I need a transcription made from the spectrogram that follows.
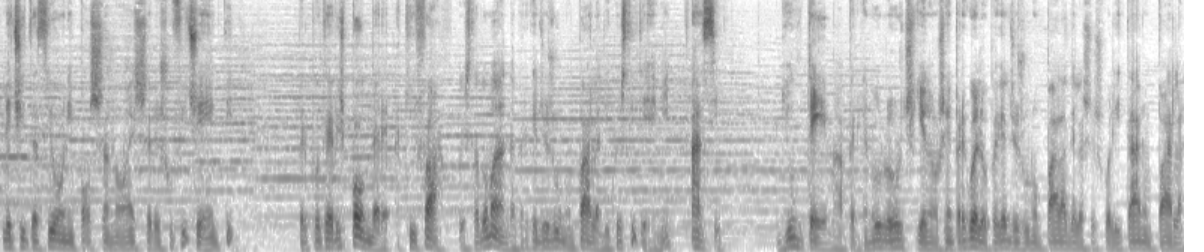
le citazioni possano essere sufficienti per poter rispondere a chi fa questa domanda, perché Gesù non parla di questi temi, anzi di un tema, perché loro ci chiedono sempre quello, perché Gesù non parla della sessualità, non parla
